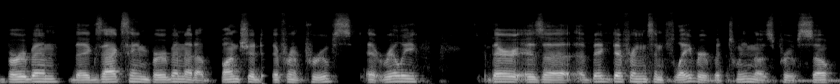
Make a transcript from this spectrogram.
bourbon the exact same bourbon at a bunch of different proofs it really there is a, a big difference in flavor between those proofs. So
